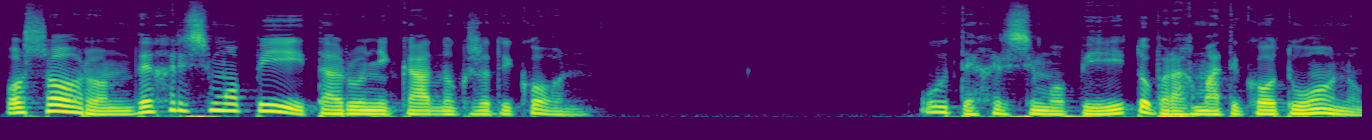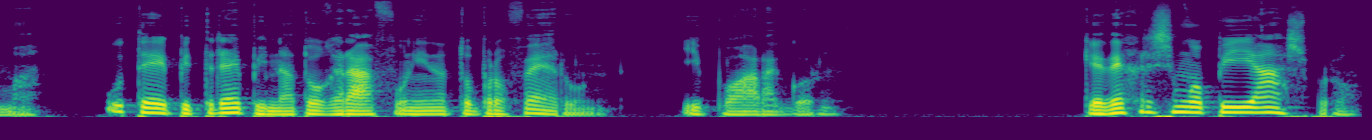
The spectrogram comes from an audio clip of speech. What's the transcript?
«Ο Σόρον δεν χρησιμοποιεί τα ρουνικά των ξωτικών ούτε χρησιμοποιεί το πραγματικό του όνομα, ούτε επιτρέπει να το γράφουν ή να το προφέρουν, είπε ο Άραγκορν. Και δεν χρησιμοποιεί άσπρο.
